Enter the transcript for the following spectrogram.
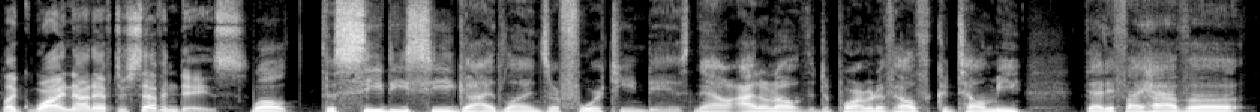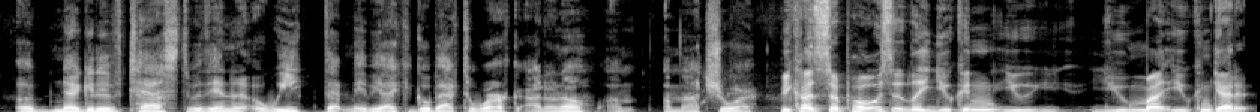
Like why not after seven days? Well, the CDC guidelines are 14 days. Now, I don't know. The Department of Health could tell me that if I have a, a negative test within a week, that maybe I could go back to work. I don't know. I'm I'm not sure. Because supposedly you can you you might you can get it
